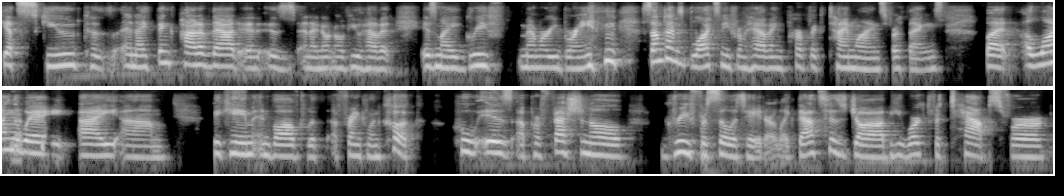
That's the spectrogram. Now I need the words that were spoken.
gets skewed because, and I think part of that is, and I don't know if you have it, is my grief memory brain sometimes blocks me from having perfect timelines for things. But along the way, I um, became involved with Franklin Cook, who is a professional grief facilitator. Like that's his job. He worked for TAPS for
